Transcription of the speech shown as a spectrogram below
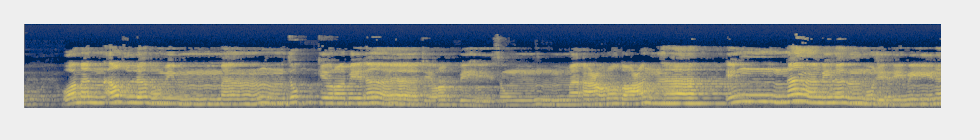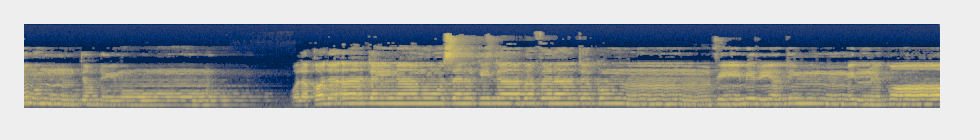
ومن أظلم ممن ذكر بآيات ربه ثم أعرض عنها إنا من المجرمين منتقمون. ولقد آتينا موسى الكتاب فلا تكن في مرية من لقائه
